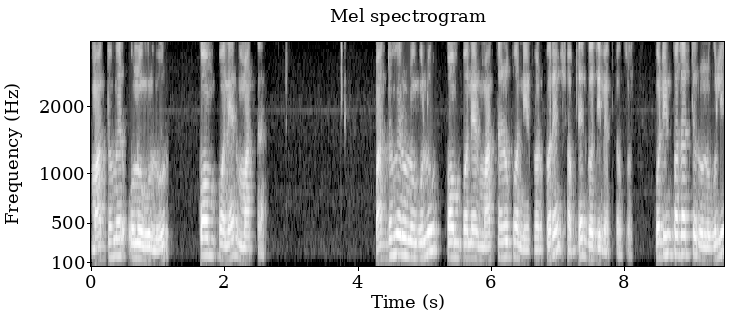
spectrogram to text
মাধ্যমের অণুগুলোর কম্পনের মাত্রা। মাধ্যমের অণুগুলো কম্পনের মাত্রার উপর নির্ভর করে শব্দের গতিবেগটা উপর কঠিন পদার্থের অণুগুলি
